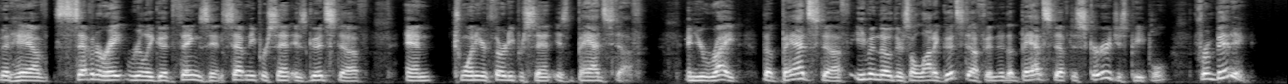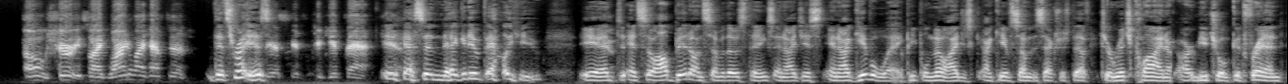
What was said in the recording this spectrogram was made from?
that have seven or eight really good things in. 70% is good stuff and 20 or 30% is bad stuff. And you're right. The bad stuff, even though there's a lot of good stuff in there, the bad stuff discourages people from bidding. Oh, sure. It's like, why do I have to? That's right. It's, to get that. Yeah. It has a negative value. And, and so I'll bid on some of those things and I just, and I give away. People know I just, I give some of this extra stuff to Rich Klein, our mutual good friend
